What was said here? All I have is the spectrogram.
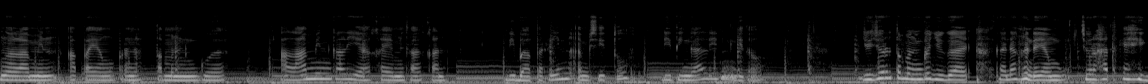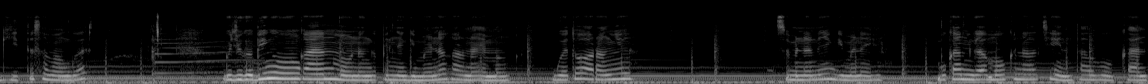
ngalamin apa yang pernah temen gue alamin kali ya? Kayak misalkan dibaperin abis itu ditinggalin gitu. Jujur temen gue juga kadang ada yang curhat kayak gitu sama gue gue juga bingung kan mau nanggepinnya gimana karena emang gue tuh orangnya sebenarnya gimana ya bukan nggak mau kenal cinta bukan.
